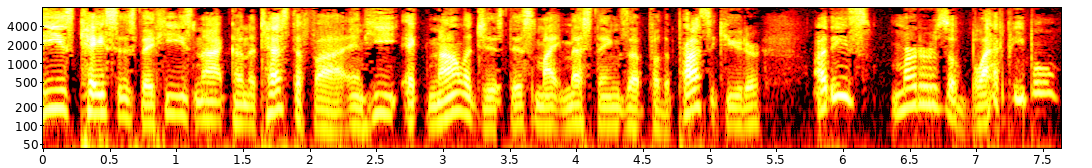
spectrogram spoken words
these cases that he's not going to testify and he acknowledges this might mess things up for the prosecutor, are these murders of black people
